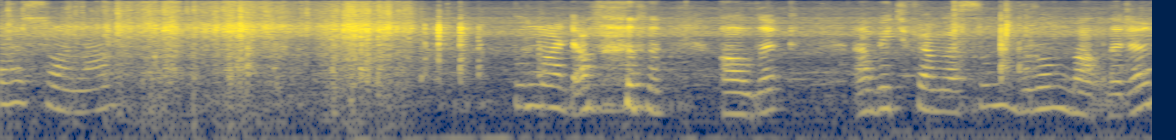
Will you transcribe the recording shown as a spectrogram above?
Daha sonra bunlardan aldık. Beauty Formulas'ın burun bantları.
